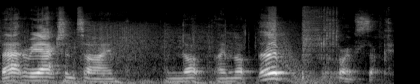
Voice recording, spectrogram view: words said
That reaction time. I'm not. I'm not. Uh, going to suck.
